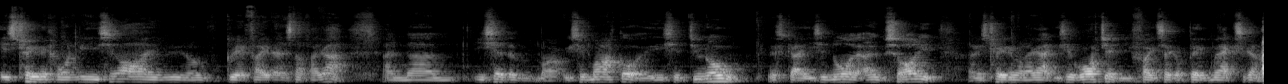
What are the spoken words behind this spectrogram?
his trainer come on to me. He said, "Oh, you know, great fighter and stuff like that." And um, he said to Mark, he said, "Marco," he said, "Do you know this guy?" He said, "No, I'm sorry." And his trainer went like that. He said, "Watch him. He fights like a big Mexican."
